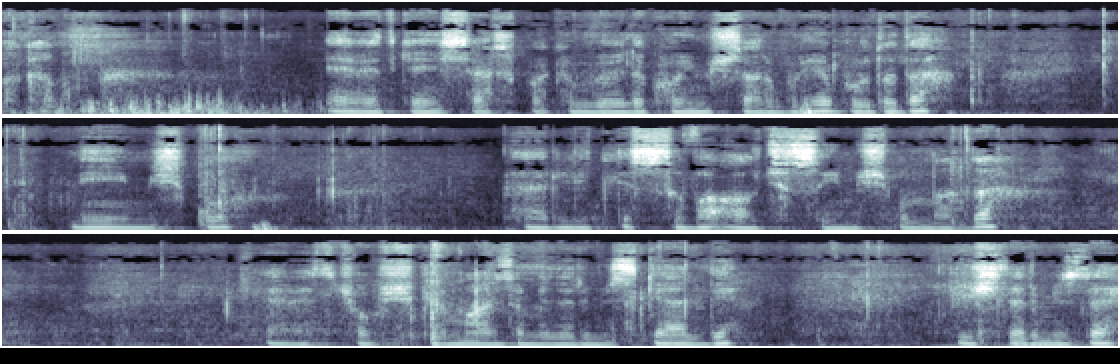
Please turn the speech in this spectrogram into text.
Bakalım. Evet gençler bakın böyle koymuşlar buraya. Burada da neymiş bu? Perlitli sıva alçısıymış bunlar da. Evet çok şükür malzemelerimiz geldi. İşlerimiz de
